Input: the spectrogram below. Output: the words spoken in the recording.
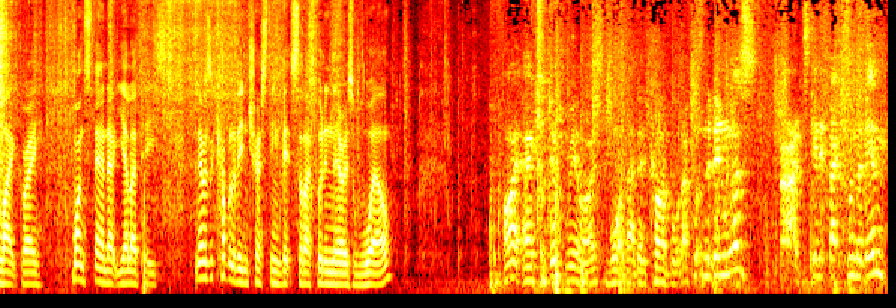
light grey, one standout yellow piece. And there was a couple of interesting bits that I put in there as well. I actually just realised what that bit of cardboard I put in the bin was. Ah, let's get it back from the bin.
